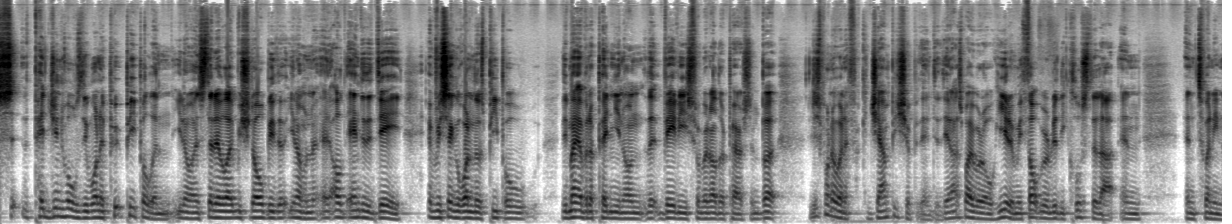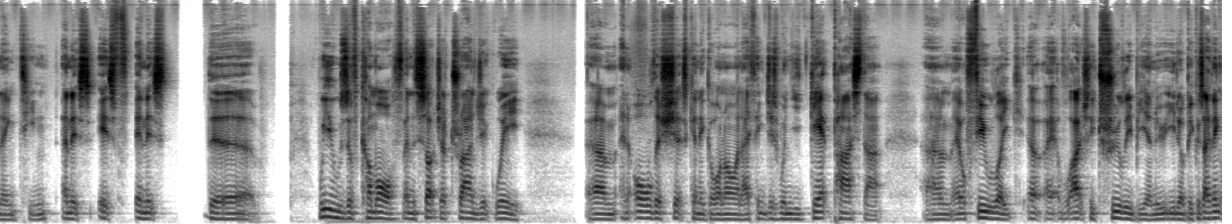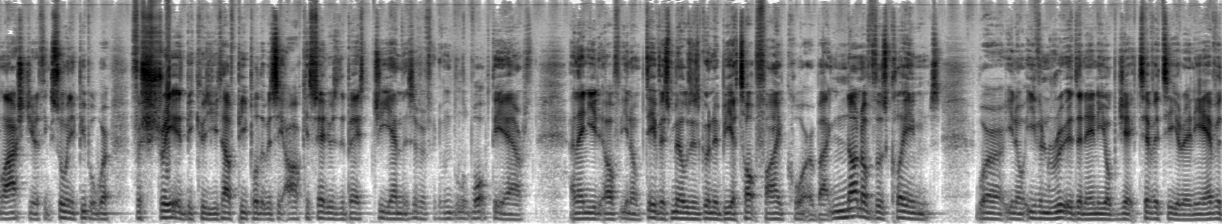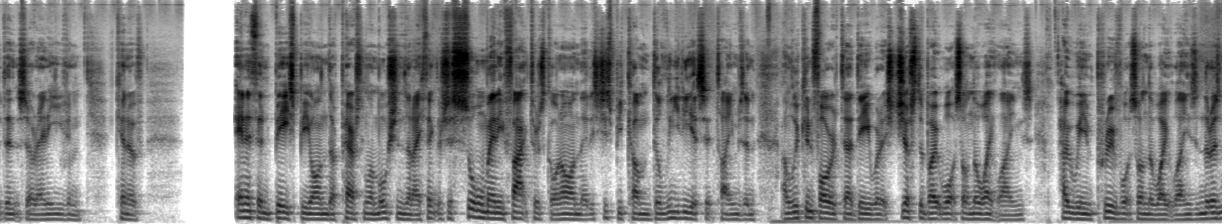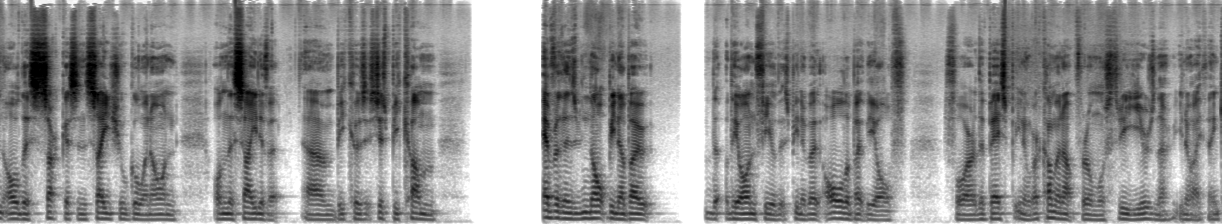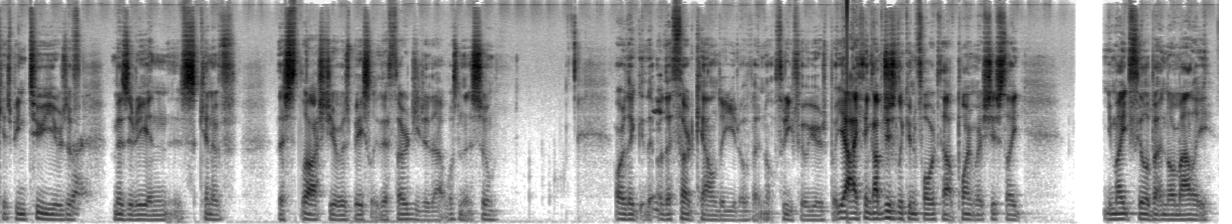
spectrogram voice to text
pigeonholes they want to put people in. You know, instead of like we should all be the you know at the end of the day, every single one of those people they might have an opinion on that varies from another person, but they just want to win a fucking championship at the end of the day. That's why we're all here, and we thought we were really close to that. in in 2019, and it's it's and it's the wheels have come off in such a tragic way, um, and all this shit's kind of going on. I think just when you get past that, um, it'll feel like it'll actually truly be a new era because I think last year I think so many people were frustrated because you'd have people that would say, "Oh, Caserio was the best GM that's ever fucking walked the earth," and then you'd have you know Davis Mills is going to be a top five quarterback. None of those claims were you know even rooted in any objectivity or any evidence or any even kind of anything based beyond their personal emotions. And I think there's just so many factors going on that it's just become delirious at times. And I'm looking forward to a day where it's just about what's on the white lines, how we improve what's on the white lines, and there isn't all this circus and sideshow going on on the side of it um, because it's just become everything's not been about the, the on field, it's been about all about the off for the best. You know, we're coming up for almost three years now. You know, I think it's been two years of misery, and it's kind of this last year was basically the third year of that, wasn't it? So, or the, the or the third calendar year of it, not three full years. But yeah, I think I'm just looking forward to that point where it's just like you might feel a bit of normality.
